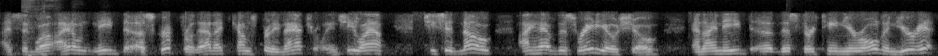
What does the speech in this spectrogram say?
I said, Well, I don't need a script for that. That comes pretty naturally. And she laughed. She said, No, I have this radio show and I need uh, this 13 year old and you're it.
